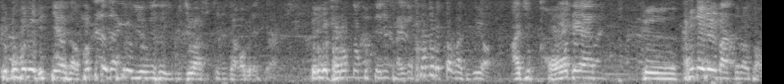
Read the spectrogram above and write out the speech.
그 부분을 빗대어서 컴퓨터 자수를 이용해서 이미지화 시키는 작업을 했어요. 그리고 저런 놈들 때는 자기가 손으로 떠가지고요. 아주 거대한 그 그네를 만들어서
